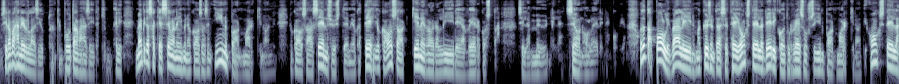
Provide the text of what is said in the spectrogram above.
siinä on vähän erilaisia juttuja, puhutaan vähän siitäkin. Eli meidän pitäisi hakea sellainen ihminen, joka osaa sen inbound-markkinoinnin, joka osaa sen systeemi, joka, te, joka osaa generoida liidejä verkosta sille myynnille. Se on oleellinen kuvio. Otetaan polli väliin. Mä kysyn tässä, että hei, onko teillä dedikoitu resurssi inbound-markkinointi? Onko teillä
